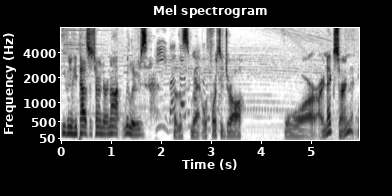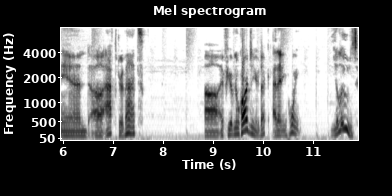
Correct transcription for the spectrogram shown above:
even if he passes turn or not, we lose. because we're forced to draw for our next turn, and uh, after that, uh, if you have no cards in your deck at any point, you lose.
